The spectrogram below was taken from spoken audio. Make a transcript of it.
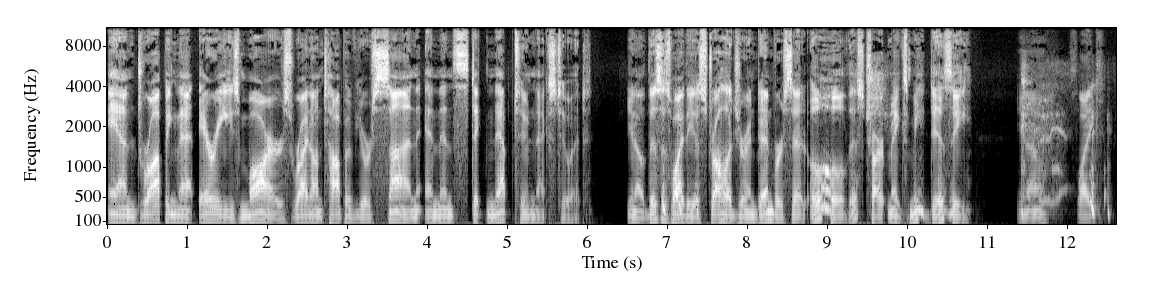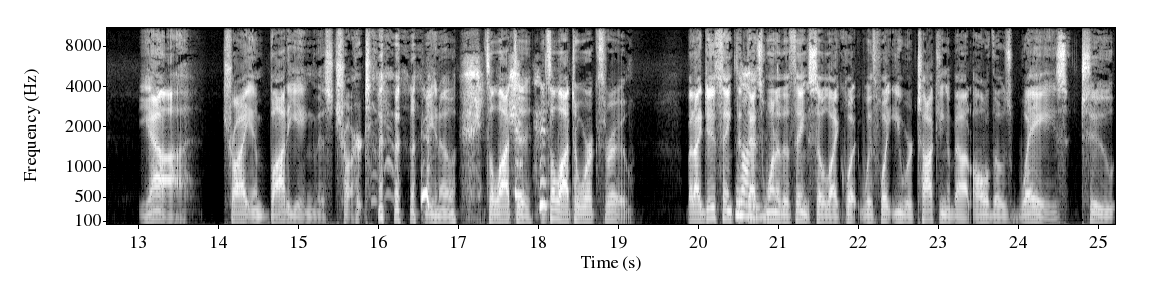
and dropping that Aries Mars right on top of your sun and then stick Neptune next to it. You know, this is why the astrologer in Denver said, Oh, this chart makes me dizzy. You know? It's like, yeah, try embodying this chart. you know, it's a lot to it's a lot to work through. But I do think that that's one of the things. So, like what with what you were talking about, all of those ways to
